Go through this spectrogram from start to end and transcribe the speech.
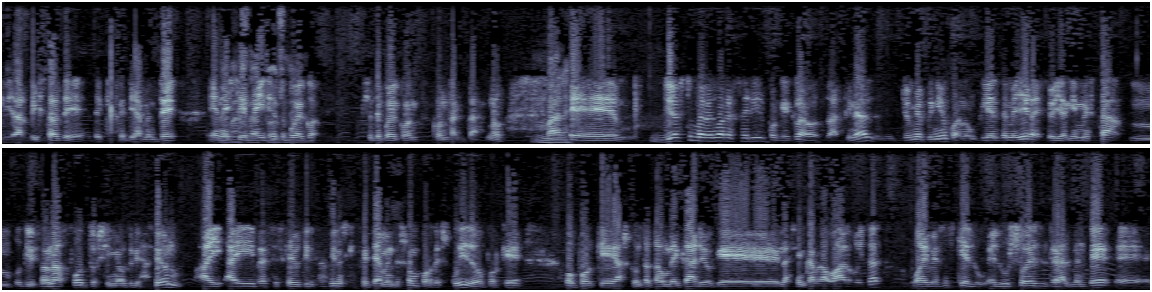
ni dar pistas de, de que efectivamente en ese mail se te puede, se te puede con- contactar, ¿no? Vale. Eh, yo esto me vengo a referir porque, claro, al final, yo en mi opinión, cuando un cliente me llega y dice, oye, aquí me está mm, utilizando una foto sin mi autorización, hay, hay veces que hay utilizaciones que efectivamente son por descuido porque o porque has contratado a un becario que le has encargado algo y tal, o hay veces que el, el uso es realmente eh,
